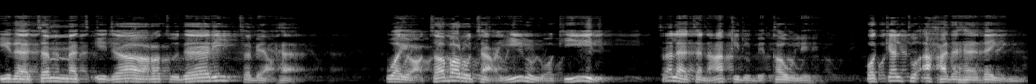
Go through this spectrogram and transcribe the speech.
إذا تمت إجارة داري فبعها. ويعتبر تعيين الوكيل فلا تنعقد بقوله وكلت أحد هذين.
